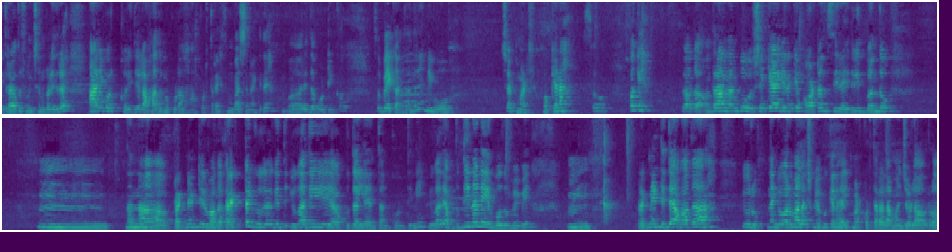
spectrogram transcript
ಈ ಥರ ಯಾವುದು ಫಂಕ್ಷನ್ಗಳಿದ್ರೆ ಆರಿ ವರ್ಕ್ ಇದೆಯಲ್ಲ, ಅದನ್ನು ಕೂಡ ಹಾಕ್ಕೊಡ್ತಾರೆ ತುಂಬ ಚೆನ್ನಾಗಿದೆ ರಿದ ಬೋಟಿಕ್ಕು ಸೊ ಬೇಕಂತಂದರೆ ನೀವು ಚೆಕ್ ಮಾಡಿ ಓಕೆನಾ ಸೊ ಓಕೆ ಇವಾಗ ಒಂಥರ ನನಗೂ ಸೆಕೆ ಆಗಿರೋಕ್ಕೆ ಕಾಟನ್ ಸೀರೆ ಇದು ಇದು ಬಂದು ನನ್ನ ಪ್ರೆಗ್ನೆಂಟ್ ಇರುವಾಗ ಕರೆಕ್ಟಾಗಿ ಯುಗಾದಿ ಯುಗಾದಿ ಹಬ್ಬದಲ್ಲೇ ಅಂತ ಅನ್ಕೊತೀನಿ. ಯುಗಾದಿ ಹಬ್ಬದ ದಿನನೇ ಇರ್ಬೋದು ಮೇ ಬಿ ಪ್ರೆಗ್ನೆಂಟ್ ಇದ್ದೆ ಆವಾಗ ಇವರು ನನಗೆ ವರಮಹಾಲಕ್ಷ್ಮಿ ಹಬ್ಬಕ್ಕೆಲ್ಲ ಹೆಲ್ಪ್ ಮಾಡಿಕೊಡ್ತಾರಲ್ಲ ಮಂಜುಳಾ ಅವರು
